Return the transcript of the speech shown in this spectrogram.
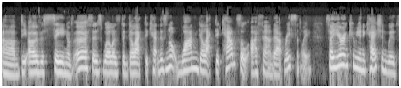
Um, the overseeing of Earth as well as the galactic. There's not one galactic council. I found out recently. So you're in communication with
